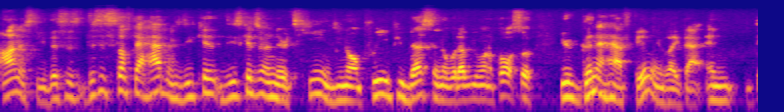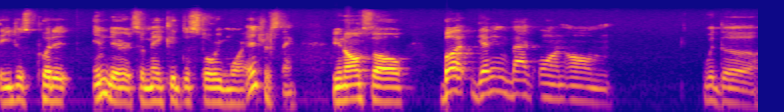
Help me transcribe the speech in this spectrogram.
honesty. This is this is stuff that happens. These kids these kids are in their teens, you know, pre-pubescent or whatever you want to call it. So you're gonna have feelings like that, and they just put it in there to make it the story more interesting, you know. So, but getting back on um with the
